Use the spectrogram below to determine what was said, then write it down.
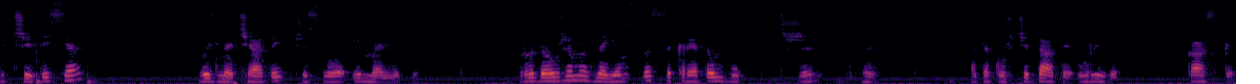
вчитися визначати число іменників. Продовжимо знайомство з секретом букв Дж, З, а також читати уривок казки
